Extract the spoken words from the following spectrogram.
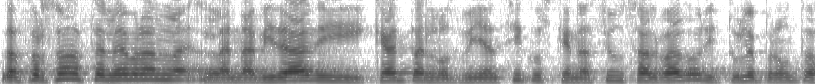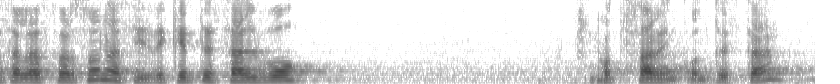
Las personas celebran la, Navidad y cantan los villancicos que nació un Salvador y tú le preguntas a las personas, ¿y de qué te salvó? Pues no te saben contestar.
